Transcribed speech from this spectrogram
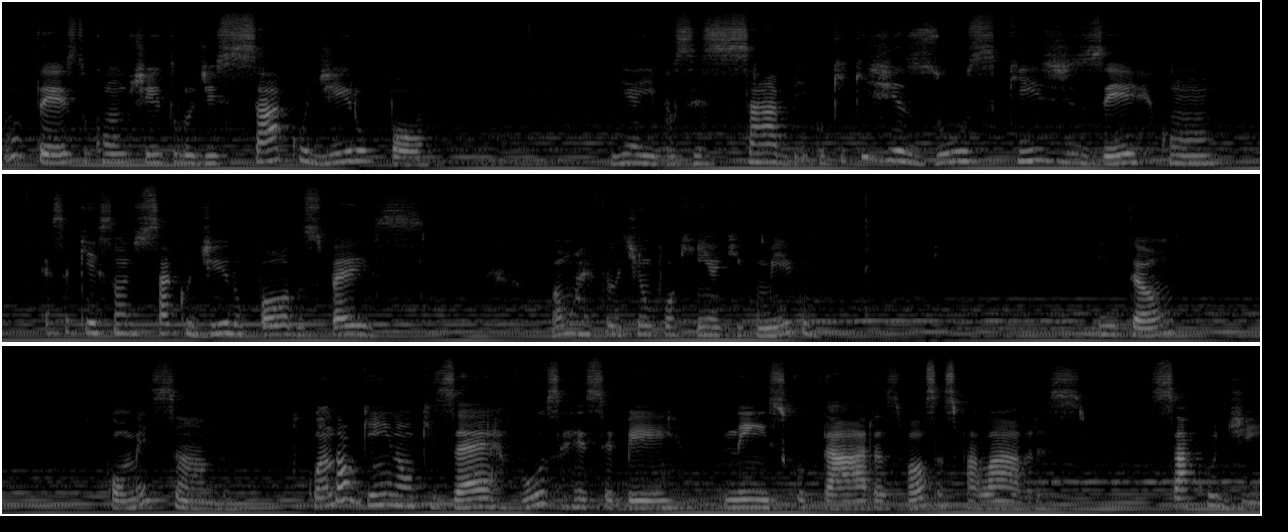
um texto com o título de Sacudir o Pó. E aí, você sabe o que, que Jesus quis dizer com essa questão de sacudir o pó dos pés? Vamos refletir um pouquinho aqui comigo? Então, começando. Quando alguém não quiser vos receber nem escutar as vossas palavras, sacudi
